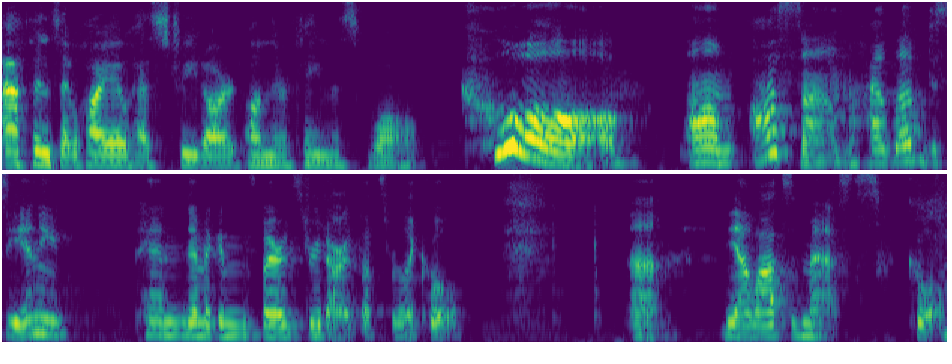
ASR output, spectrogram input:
Athens, Ohio has street art on their famous wall. Cool. Um, awesome. I'd love to see any pandemic inspired street art. That's really cool. Um, yeah, lots of masks. Cool.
